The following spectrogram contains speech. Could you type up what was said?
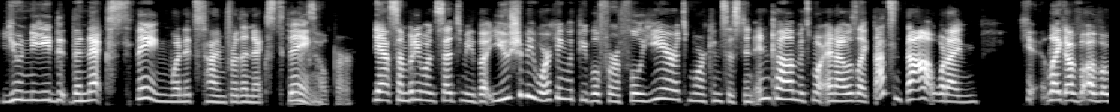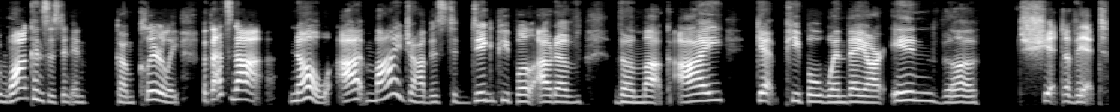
You need the next thing when it's time for the next thing. Next helper. Yeah, somebody once said to me, but you should be working with people for a full year. It's more consistent income. It's more, and I was like, that's not what I'm like. I've, I want consistent income clearly, but that's not, no, I, my job is to dig people out of the muck. I get people when they are in the shit of it.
